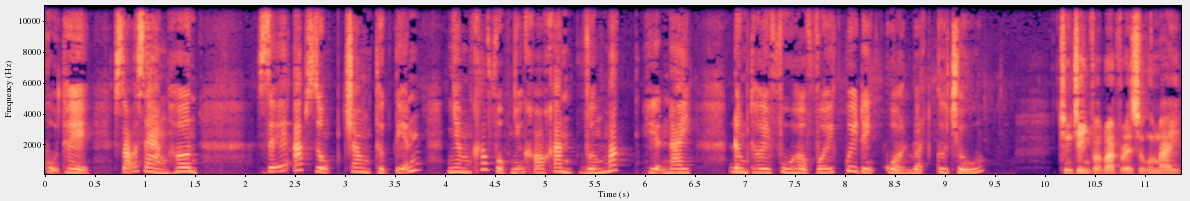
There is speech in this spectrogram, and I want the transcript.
cụ thể, rõ ràng hơn, dễ áp dụng trong thực tiễn nhằm khắc phục những khó khăn vướng mắc hiện nay, đồng thời phù hợp với quy định của luật cư trú. Chương trình pháp luật và đời sống hôm nay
